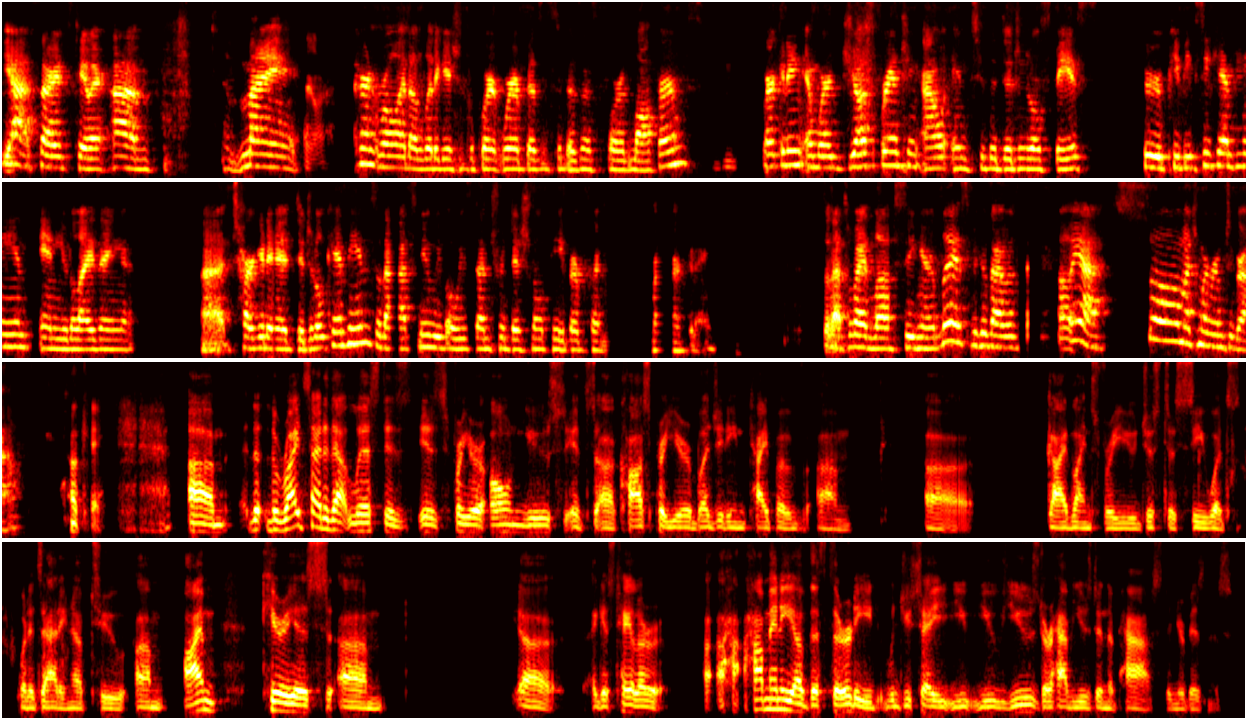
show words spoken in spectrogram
Yeah, sorry, it's Taylor. Um, my current role at a litigation support, we're business to business for law firms. Mm-hmm. marketing, and we're just branching out into the digital space through PPC campaigns and utilizing uh, targeted digital campaigns. So that's new. We've always done traditional paper print marketing. So that's why I love seeing your list because I was like, oh yeah, so much more room to grow. Okay. Um, the, the right side of that list is is for your own use. It's cost per year budgeting type of um, uh, guidelines for you just to see what's what it's adding up to. Um, I'm curious. Um, uh, I guess Taylor, uh, how many of the 30 would you say you you've used or have used in the past in your business?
